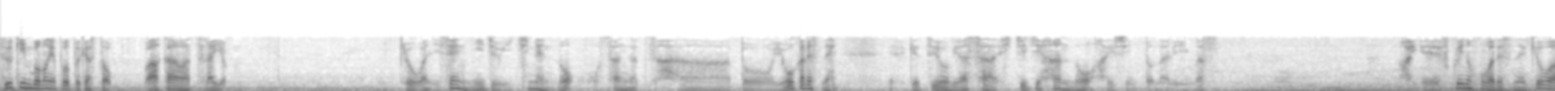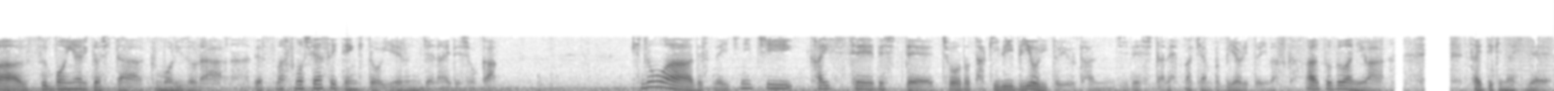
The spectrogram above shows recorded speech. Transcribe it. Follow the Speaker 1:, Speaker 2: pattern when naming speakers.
Speaker 1: 通勤ボノゲポッドキャスト、ワーカーはつらいよ。今日は2021年の3月と8日ですね。月曜日朝7時半の配信となります。はい、えー福井の方はですね、今日は薄ぼんやりとした曇り空です。まあ、過ごしやすい天気と言えるんじゃないでしょうか。昨日はですね、一日快晴でして、ちょうど焚き火日和という感じでしたね。まあ、キャンプ日和といいますか。アウトドアには最適な日で、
